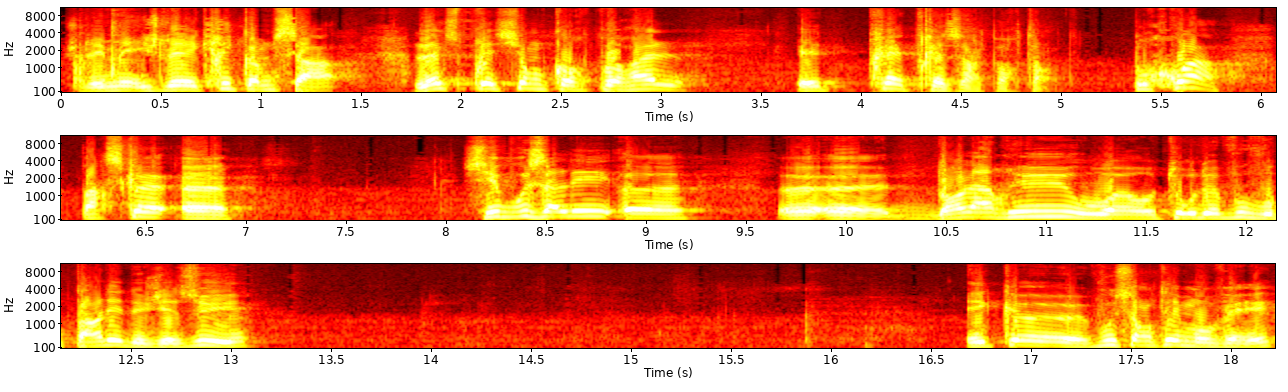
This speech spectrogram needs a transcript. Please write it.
Je l'ai écrit comme ça. L'expression corporelle est très très importante. Pourquoi? Parce que euh, Si vous allez euh, euh, dans la rue ou autour de vous, vous parlez de Jésus, et que vous sentez mauvais,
